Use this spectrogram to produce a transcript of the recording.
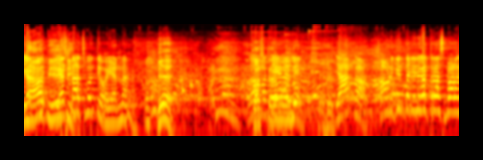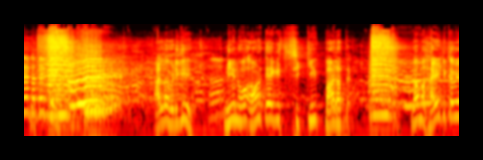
ನಾ ಬೇಸಿ. ಎಟ್ ನಾಚ್ಕೊಂತೀವ ಅಣ್ಣ ಏ ಒಂದು- ಯಾಕ? ಅವನಿಗಿಂತ ನಿನಗ ತ್ರಾಸ ಬಾಳ ಆಗತೈತಿ ಅಲ್ಲ ಹುಡುಗಿ ನೀನು ಅವನ ಕೈಗೆ ಸಿಕ್ಕಿ ಪಾಡತ್ತೆ. ನಮ್ಮ ಹೈಟ್ ಕಮ್ಮಿ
